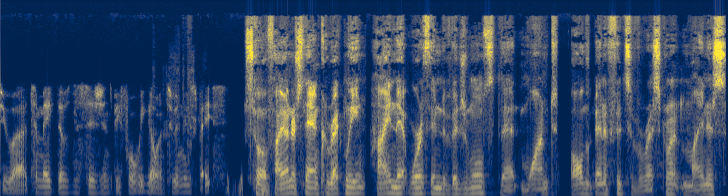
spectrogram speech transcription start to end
to uh, to make those decisions before we go into a new space. So, if I understand correctly, high net worth individuals that want all the benefits of a restaurant minus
